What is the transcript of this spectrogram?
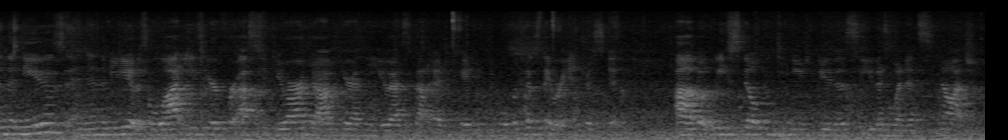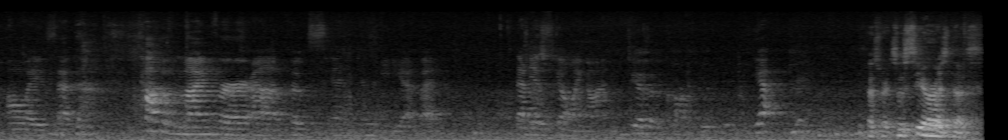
in the news and in the media, it was a lot easier for us to do our job here in the U.S. about educating people because they were interested. Uh, but we still continue to do this even when it's not always at the top of mind for uh, folks in, in the media. But that is going on. Do you have a comment? Yeah. That's right. So CRS does.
